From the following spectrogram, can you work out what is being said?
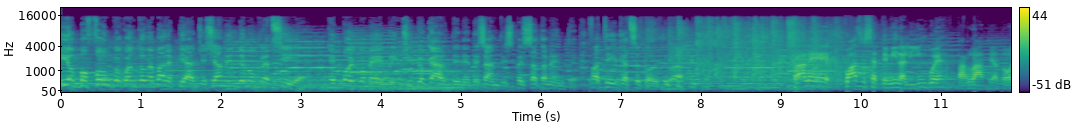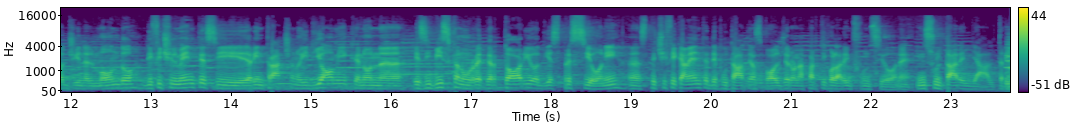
Io boffonco quanto mi pare e piace, siamo in democrazia. E poi come principio cardine De Santi spessatamente. Fatti i cazzatori, va. Fra le quasi 7000 lingue parlate ad oggi nel mondo, difficilmente si rintracciano idiomi che non eh, esibiscano un repertorio di espressioni eh, specificamente deputate a svolgere una particolare funzione, insultare gli altri.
